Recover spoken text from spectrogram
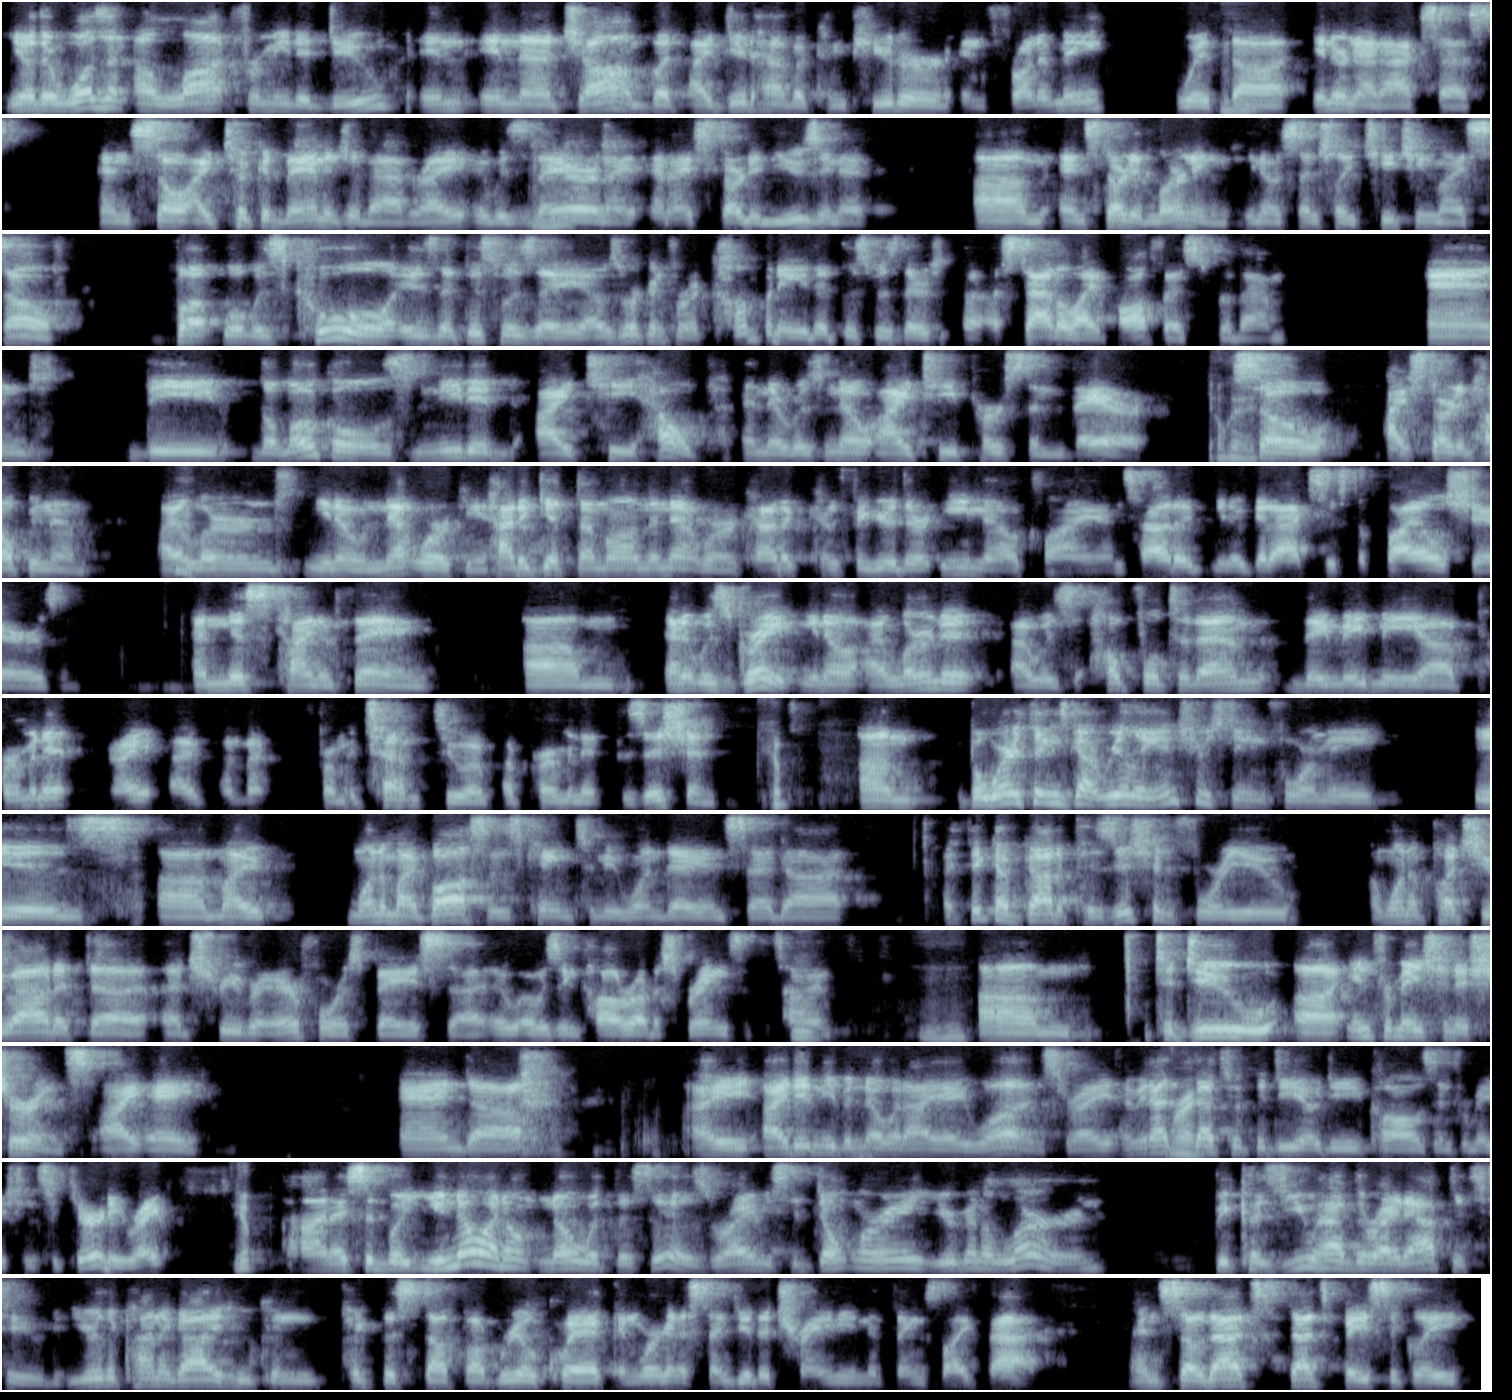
you know there wasn't a lot for me to do in in that job but I did have a computer in front of me with mm-hmm. uh, internet access and so I took advantage of that right it was mm-hmm. there and I and I started using it um, and started learning you know essentially teaching myself but what was cool is that this was a I was working for a company that this was their a satellite office for them and the the locals needed IT help and there was no IT person there. Okay. So I started helping them. I hmm. learned, you know, networking, how to get them on the network, how to configure their email clients, how to, you know, get access to file shares and, and this kind of thing. Um, and it was great. You know, I learned it. I was helpful to them. They made me uh, permanent, right? I, I went from a temp to a, a permanent position. Yep. Um, but where things got really interesting for me is uh, my one of my bosses came to me one day and said, uh, "I think I've got a position for you. I want to put you out at the at Schriever Air Force Base. Uh, I was in Colorado Springs at the time mm-hmm. um, to do uh, information assurance (IA), and uh, I I didn't even know what IA was. Right? I mean, that, right. that's what the DoD calls information security, right? Yep. and I said, "But you know, I don't know what this is, right?" And he said, "Don't worry, you're going to learn." because you have the right aptitude. You're the kind of guy who can pick this stuff up real quick and we're going to send you the training and things like that. And so that's that's basically,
